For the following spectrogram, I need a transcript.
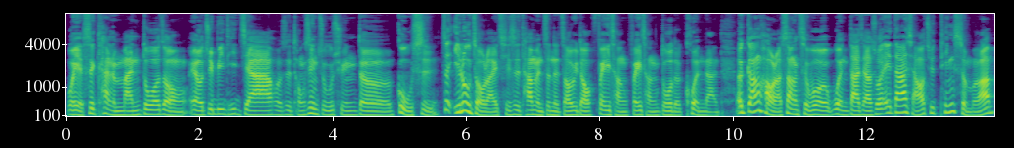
我也是看了蛮多这种 LGBT 加或是同性族群的故事。这一路走来，其实他们真的遭遇到非常非常多的困难。而刚好了，上次我有问大家说，诶，大家想要去听什么啊？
